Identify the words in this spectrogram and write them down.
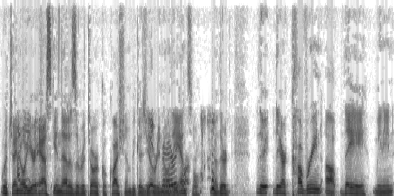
Which I know I mean, you're asking that as a rhetorical question because you already know the rhetorical. answer. you know, they're they they are covering up. They, meaning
